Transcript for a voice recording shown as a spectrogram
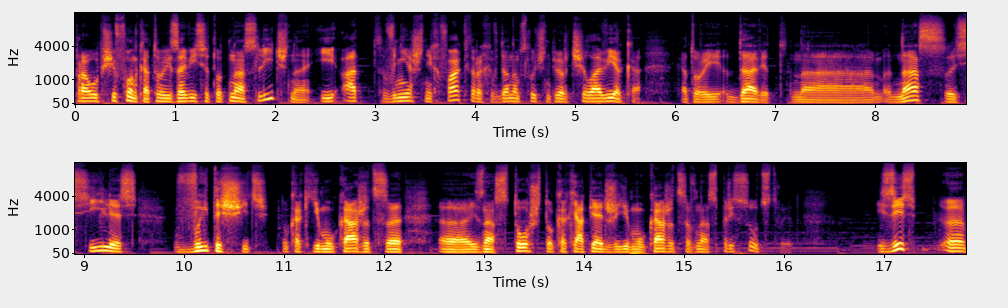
про общий фон, который зависит от нас лично и от внешних факторов, и в данном случае, например, человека, который давит на нас, силясь вытащить, ну, как ему кажется, э, из нас то, что, как опять же ему кажется, в нас присутствует. И здесь э,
